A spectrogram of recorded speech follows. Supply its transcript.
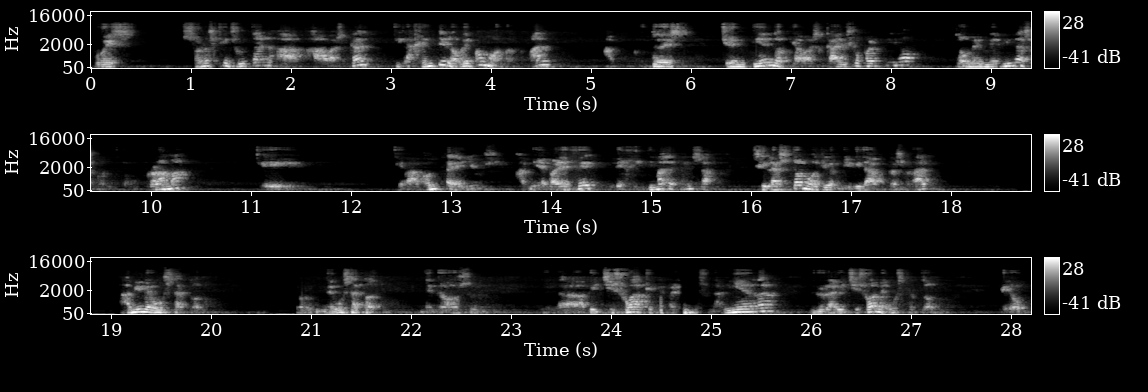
pues son los que insultan a, Abascal y la gente lo ve como normal. Entonces, yo entiendo que Abascal y su partido tomen medidas contra un programa que, que va contra ellos. A mí me parece legítima defensa. Si las tomo yo en mi vida personal, a mí me gusta todo. Me gusta todo. Menos la bichisua, que me parece que es una mierda, menos la bichisua me gusta todo. Pero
